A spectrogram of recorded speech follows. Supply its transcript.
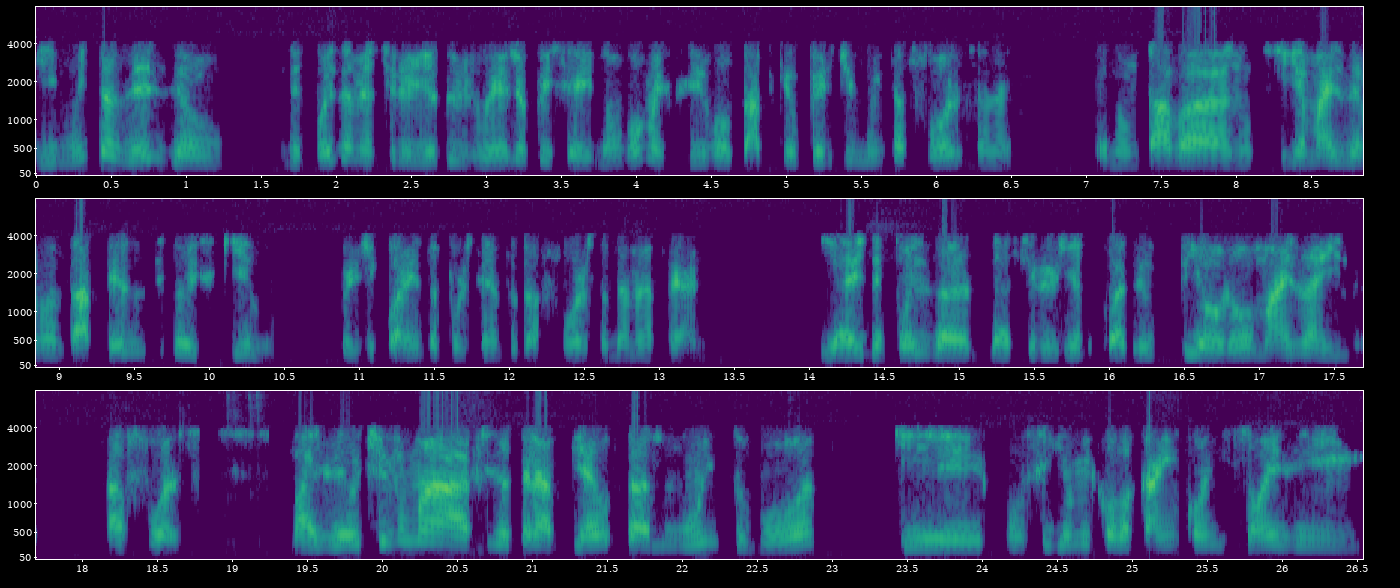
E muitas vezes eu, depois da minha cirurgia do joelho, eu pensei, não vou mais conseguir voltar porque eu perdi muita força, né? Eu não tava, não conseguia mais levantar peso de 2 quilos perdi 40% da força da minha perna. E aí depois da, da cirurgia do quadril piorou mais ainda a força. Mas eu tive uma fisioterapeuta muito boa que conseguiu me colocar em condições em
